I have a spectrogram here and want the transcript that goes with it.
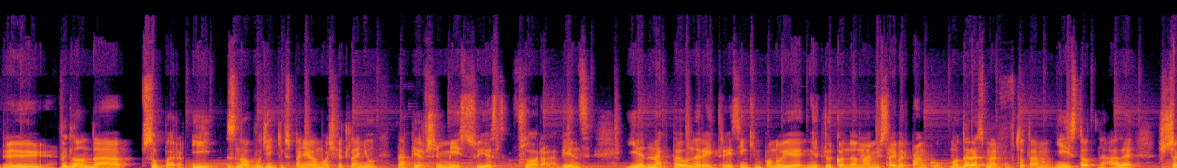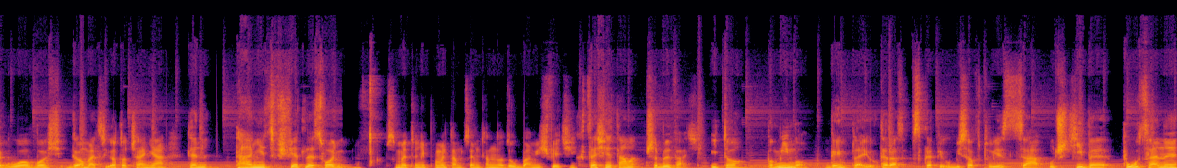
yy, wygląda super. I znowu dzięki wspaniałemu oświetleniu na pierwszym miejscu jest Flora, więc jednak pełny ray tracing imponuje nie tylko neonami w Cyberpunku. Modele smurfów to tam nieistotne, ale szczegółowość geometrii otoczenia, ten taniec w świetle słońca, w sumie to nie pamiętam co im tam nad łbami świeci. Chce się tam przebywać i to pomimo gameplayu. Teraz w sklepie Ubisoftu jest za uczciwe pół ceny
